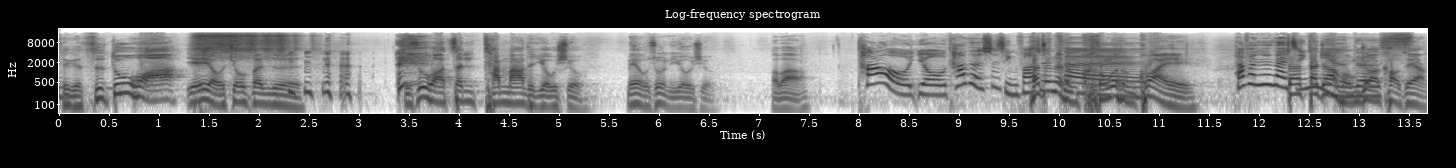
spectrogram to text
这个紫都华也有纠纷，是不是？紫都华真他妈的优秀，没有说你优秀，好不好？他哦有他的事情发生，他真的很红的很快哎、欸。他发生在今年的，大家红就要靠这样，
